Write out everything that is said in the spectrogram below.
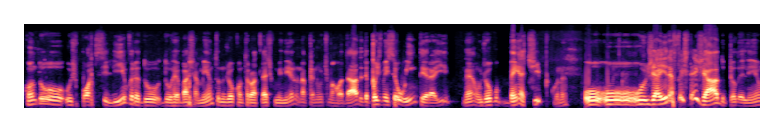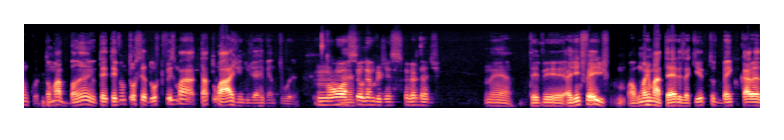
quando o esporte se livra do, do rebaixamento no jogo contra o Atlético Mineiro, na penúltima rodada, depois venceu o Inter aí, né? Um jogo bem atípico, né? O, o, o Jair é festejado pelo elenco, toma banho. Te, teve um torcedor que fez uma tatuagem do Jair Ventura. Nossa, né? eu lembro disso, é verdade. Né? Teve. A gente fez algumas matérias aqui, tudo bem que o cara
